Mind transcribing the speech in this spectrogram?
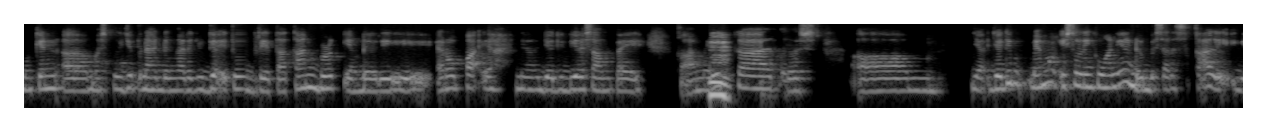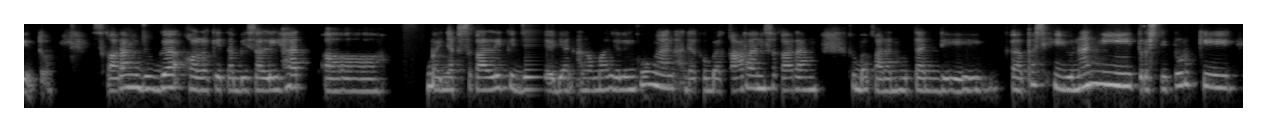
mungkin uh, Mas Puji pernah dengar juga itu Greta Thunberg yang dari Eropa ya, nah, jadi dia sampai ke Amerika hmm. terus um, Ya, jadi memang isu lingkungan ini udah besar sekali gitu. Sekarang juga kalau kita bisa lihat uh, banyak sekali kejadian anomali lingkungan, ada kebakaran sekarang, kebakaran hutan di apa sih Yunani, terus di Turki,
